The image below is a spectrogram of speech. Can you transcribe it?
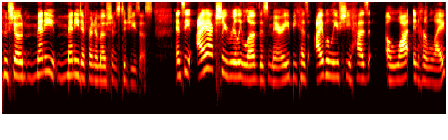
who showed many many different emotions to Jesus. And see, I actually really love this Mary because I believe she has a lot in her life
